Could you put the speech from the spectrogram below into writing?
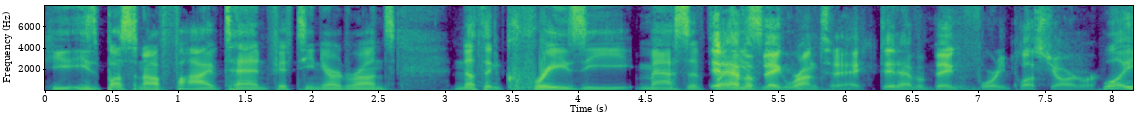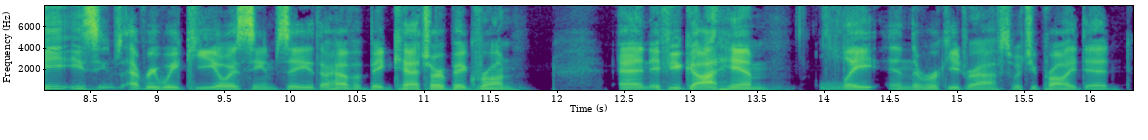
He he's busting off 5, 10, 15 yard runs. Nothing crazy massive. Did have a big run today. Did have a big 40 plus yard run. well, he, he seems every week he always seems to either have a big catch or a big run. And if you got him late in the rookie drafts, which you probably did,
